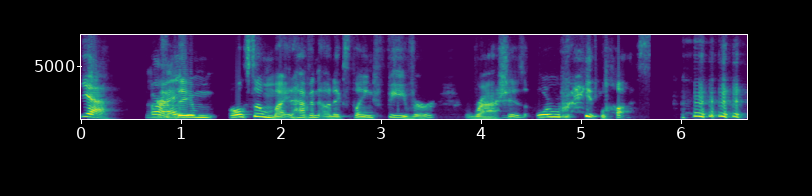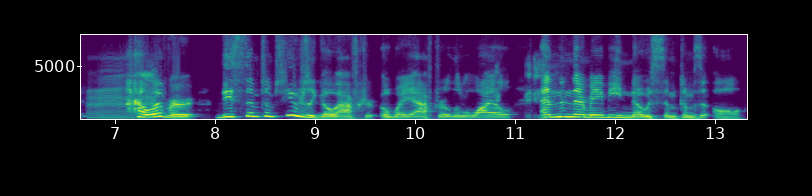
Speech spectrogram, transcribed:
Yeah. All right. They also might have an unexplained fever, rashes, or weight loss. Mhm. However, these symptoms usually go after away after a little while, and then there may be no symptoms at all.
